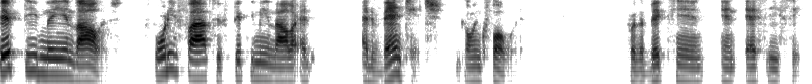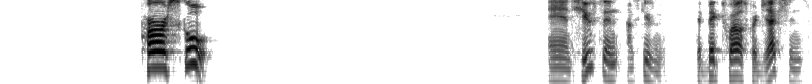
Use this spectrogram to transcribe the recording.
$50 million, 45 to $50 million ad- advantage going forward for the Big Ten and SEC per school. And Houston, uh, excuse me, the Big 12's projections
